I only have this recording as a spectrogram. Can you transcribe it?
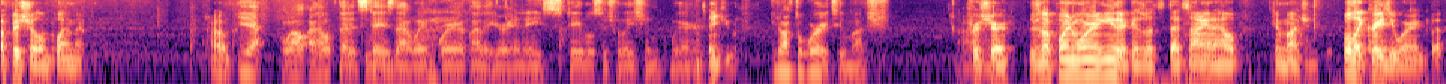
official employment. Oh, Yeah, well, I hope that it stays that way for you. I'm glad that you're in a stable situation where thank you you don't have to worry too much. for Um, sure. There's no point in worrying either because that's not gonna help too much. Well, like crazy worrying, but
